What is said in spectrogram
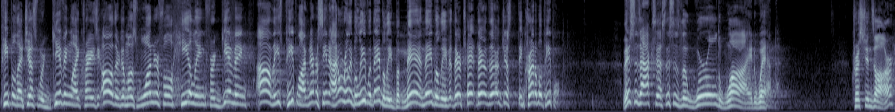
people that just were giving like crazy. Oh, they're the most wonderful, healing, forgiving. Oh, these people, I've never seen it. I don't really believe what they believe, but man, they believe it. They're, they're, they're just incredible people. This is access, this is the World Wide Web. Christians are.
